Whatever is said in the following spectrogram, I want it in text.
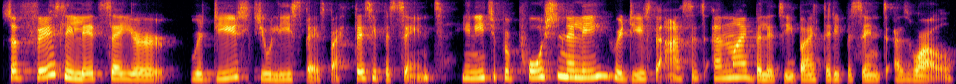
So, firstly, let's say you're reduced your lease space by 30%, you need to proportionally reduce the assets and liability by 30% as well.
